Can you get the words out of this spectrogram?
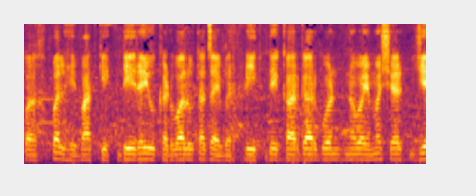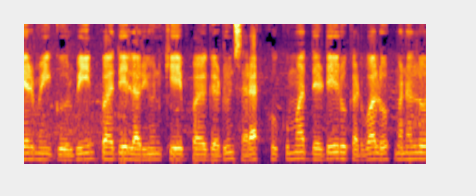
په خپل هېواد کې ډېریو کډوالو ته ځای ورکړي د کارګر ګوند نوی مشر جیرمي ګوربین په دې لاریون کې په ګډون سره حکومت د ډېرو کډوالو منلو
